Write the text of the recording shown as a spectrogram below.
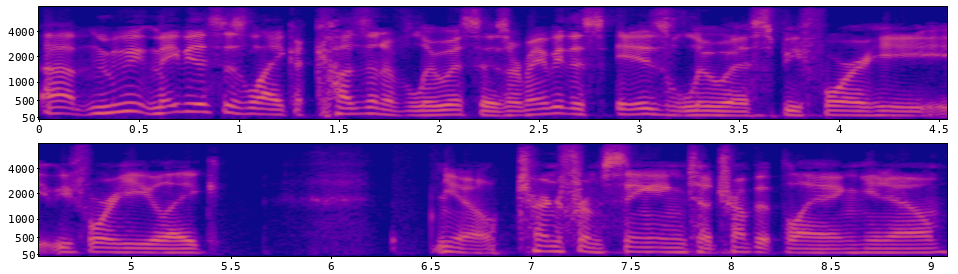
Uh, maybe maybe this is like a cousin of Lewis's, or maybe this is Lewis before he before he like you know turned from singing to trumpet playing. You know,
